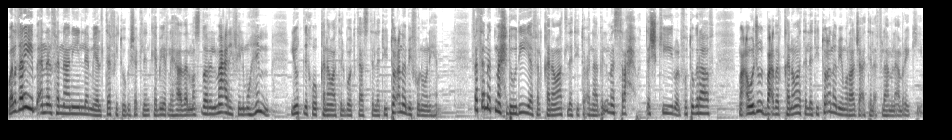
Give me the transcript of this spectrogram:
والغريب أن الفنانين لم يلتفتوا بشكل كبير لهذا المصدر المعرفي المهم ليطلقوا قنوات البودكاست التي تعنى بفنونهم فثمة محدودية في القنوات التي تعنى بالمسرح والتشكيل والفوتوغراف مع وجود بعض القنوات التي تعنى بمراجعة الأفلام الأمريكية.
